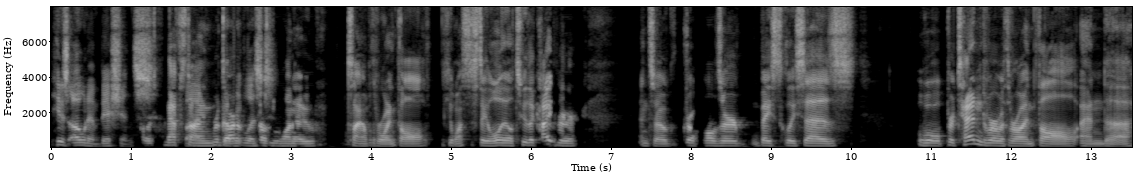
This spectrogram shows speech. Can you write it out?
his own ambitions. Knapstein regardless- doesn't, doesn't want to sign up with Reuenthal. He wants to stay loyal to the Kaiser. And so Grillparzer basically says, we'll pretend we're with Reuenthal and uh,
